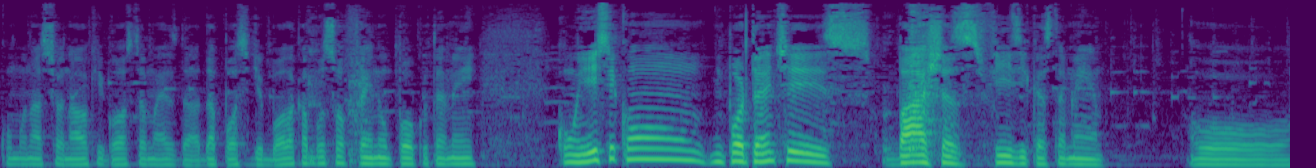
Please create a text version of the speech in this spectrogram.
como o Nacional que gosta mais da, da posse de bola acabou sofrendo um pouco também com isso e com importantes baixas físicas também. O,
